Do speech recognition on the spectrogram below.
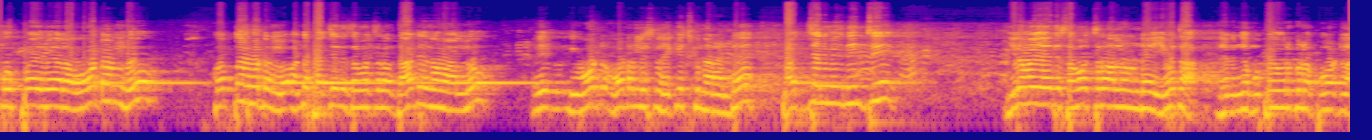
ముప్పై వేల ఓటర్లు కొత్త ఓటర్లు అంటే పద్దెనిమిది సంవత్సరాలు దాటిన వాళ్ళు ఈ- ఓటర్ ఓటర్ లిస్టులో ఎక్కించుకున్నారంటే పద్దెనిమిది నుంచి ఇరవై ఐదు సంవత్సరాలు ఉండే యువత నేను ఇంకా ముప్పై వరకు కూడా పోట్ల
